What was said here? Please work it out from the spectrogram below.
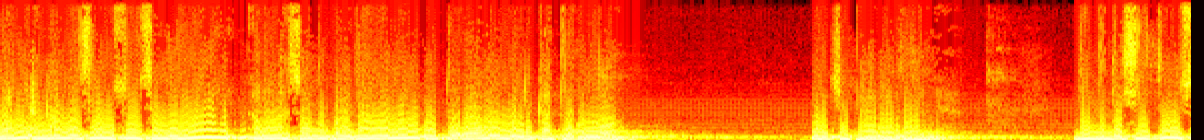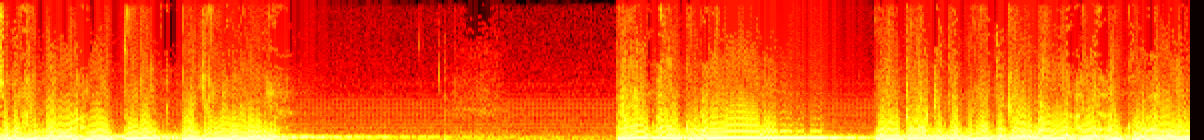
Yang agama Islam sendiri adalah suatu perjalanan untuk orang mendekati Allah mencapai rezanya. Jadi di situ sudah ada makna tarik perjalanannya ayat Al-Quran yang kalau kita perhatikan banyak ayat Al-Quran yang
